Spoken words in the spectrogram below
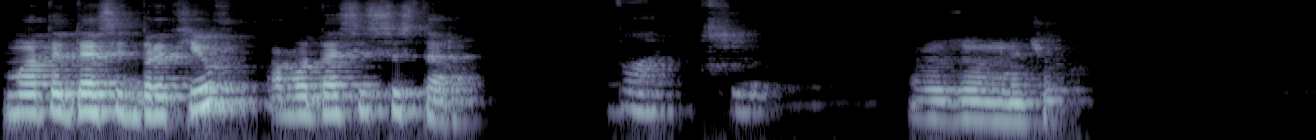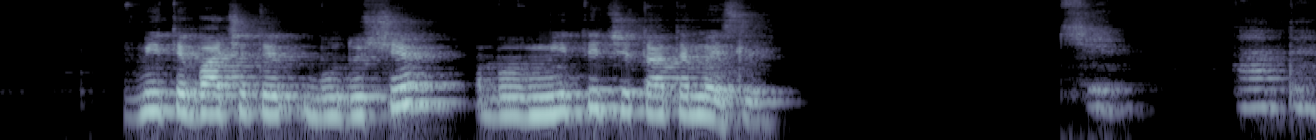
Мати 10 братів або 10 сестер. Бачу. Розумничок. Вміти бачити будуще або вміти читати мислі. Читати.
